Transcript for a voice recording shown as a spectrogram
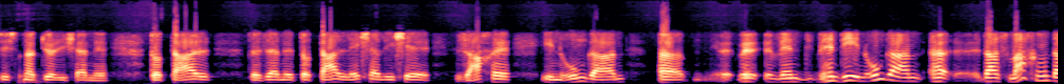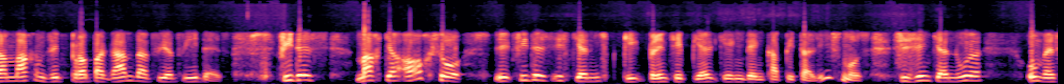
ist natürlich eine total, das ist eine total lächerliche Sache in Ungarn. Äh, wenn, wenn die in Ungarn äh, das machen, dann machen sie Propaganda für Fidesz. Fidesz macht ja auch so, Fidesz ist ja nicht prinzipiell gegen den Kapitalismus. Sie sind ja nur, um es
